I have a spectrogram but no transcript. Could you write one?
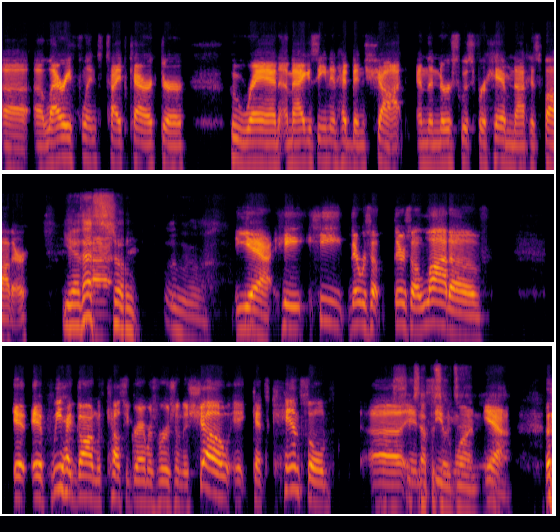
uh, a Larry Flynt type character who ran a magazine and had been shot, and the nurse was for him, not his father. Yeah, that's uh, so. Ugh. Yeah, he he. There was a there's a lot of. If, if we had gone with Kelsey Grammer's version of the show, it gets canceled uh, in season one. In, yeah.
